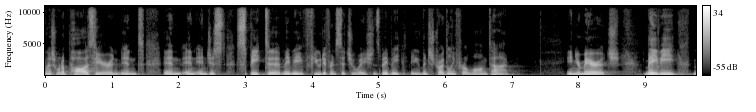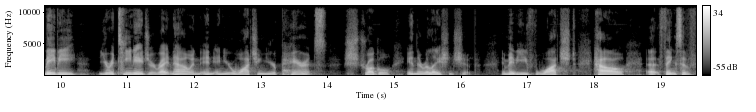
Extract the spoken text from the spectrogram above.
I just want to pause here and, and, and, and, and just speak to maybe a few different situations. Maybe, maybe you've been struggling for a long time in your marriage. Maybe, maybe you're a teenager right now and, and, and you're watching your parents struggle in their relationship. And maybe you've watched how uh, things have,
